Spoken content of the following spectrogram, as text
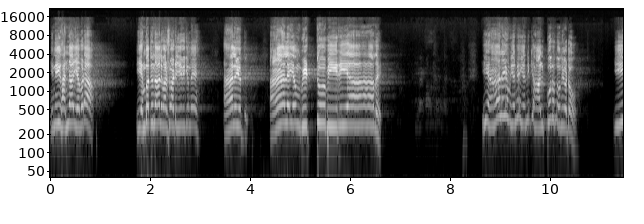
ഇനി ഹന്ന എവിടാ? ഈ എൺപത്തിനാല് വർഷമായിട്ട് ജീവിക്കുന്നേ? ആലയത്തിൽ. ആലയം വിട്ടുപിരിയാതെ. ഈ ആലയം എനിക്ക് അത്ഭുതം തോന്നി കേട്ടോ. ഈ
